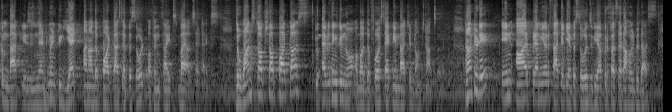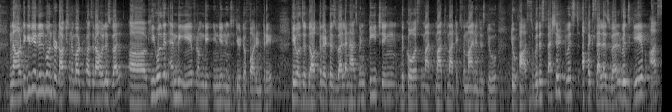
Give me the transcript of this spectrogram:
welcome back, ladies and gentlemen, to yet another podcast episode of Insights by OutsightX, the one-stop shop podcast to everything to know about the first IPM batch at DoMS NALSAR. Now today, in our premier faculty episodes, we have Professor Rahul with us. Now to give you a little more introduction about Professor Rahul as well, uh, he holds an MBA from the Indian Institute of Foreign Trade. He holds a doctorate as well and has been teaching the course Math- Mathematics for Managers to, to us with a special twist of Excel as well, which gave us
